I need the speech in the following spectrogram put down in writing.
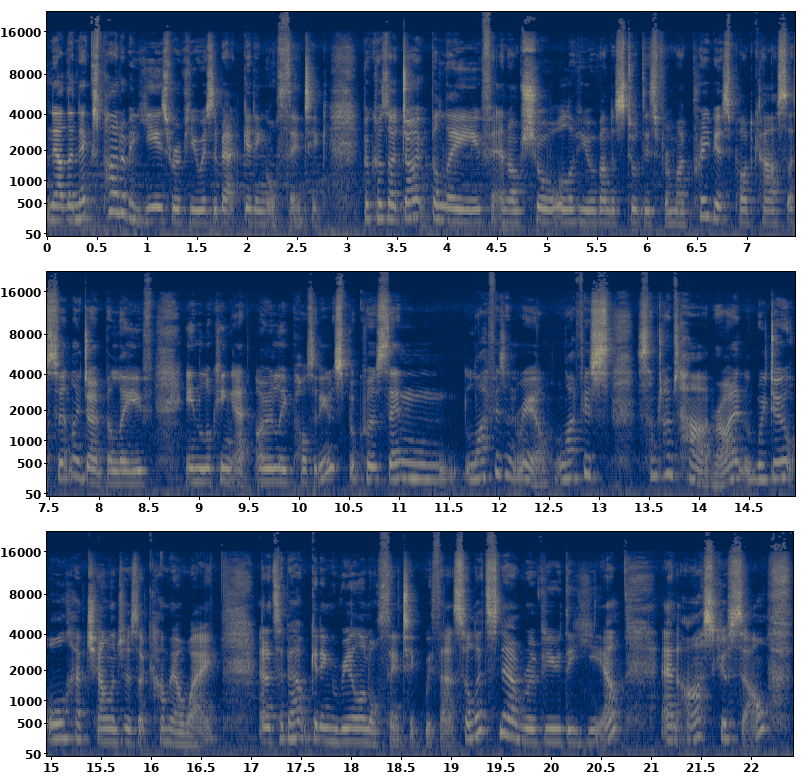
Now, the next part of a year's review is about getting authentic because I don't believe, and I'm sure all of you have understood this from my previous podcasts, I certainly don't believe in looking at only positives because then life isn't real. Life is sometimes hard, right? We do all have challenges that come our way, and it's about getting real and authentic with that. So, let's now review the year and ask yourself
